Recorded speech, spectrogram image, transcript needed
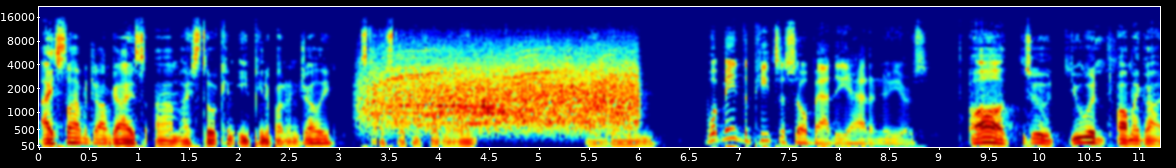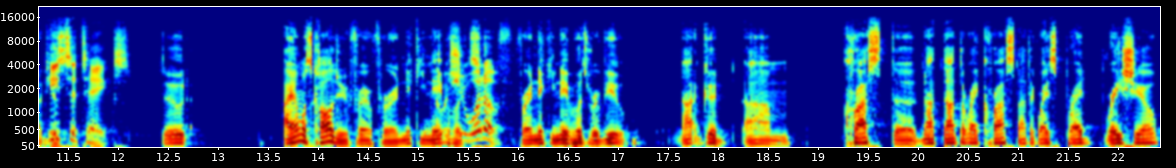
I still have a job, guys. Um, I still can eat peanut butter and jelly. I still can afford my rent. And um, What made the pizza so bad that you had on New Year's? oh, dude, you would. Oh my god, Pizza takes. dude. I almost called you for for a Nicky I wish neighborhoods you would have. for a Nicky neighborhoods review. Not good. Um, crust, the not not the right crust, not the right spread ratio.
